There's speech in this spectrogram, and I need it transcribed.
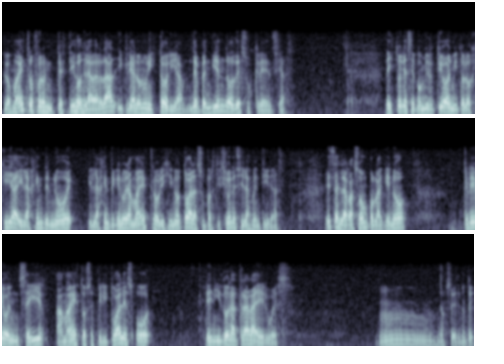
Los maestros fueron testigos de la verdad y crearon una historia dependiendo de sus creencias. La historia se convirtió en mitología y la gente no e- y la gente que no era maestra originó todas las supersticiones y las mentiras. Esa es la razón por la que no creo en seguir a maestros espirituales o en idolatrar a héroes. Mm, no sé, no te-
